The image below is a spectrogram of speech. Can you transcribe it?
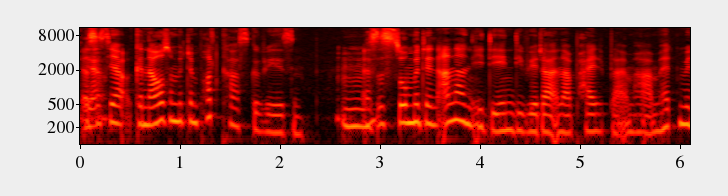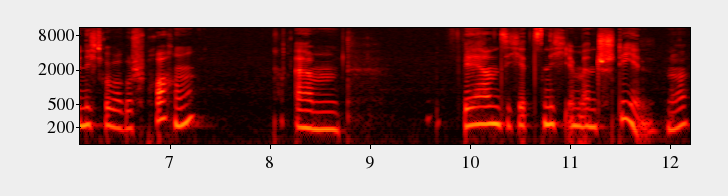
es ja. ist ja genauso mit dem Podcast gewesen. Mhm. Es ist so mit den anderen Ideen, die wir da in der Pipeline haben. Hätten wir nicht drüber gesprochen, ähm, wären sie jetzt nicht im Entstehen. Ne?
